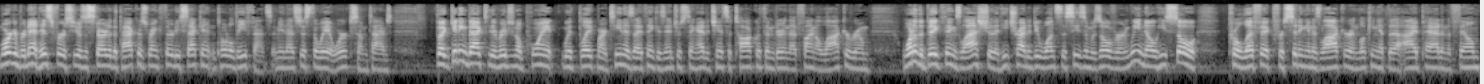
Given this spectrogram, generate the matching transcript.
Morgan Burnett, his first year as a starter, the Packers ranked 32nd in total defense. I mean, that's just the way it works sometimes. But getting back to the original point with Blake Martinez, I think is interesting. I had a chance to talk with him during that final locker room. One of the big things last year that he tried to do once the season was over, and we know he's so prolific for sitting in his locker and looking at the iPad and the film.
